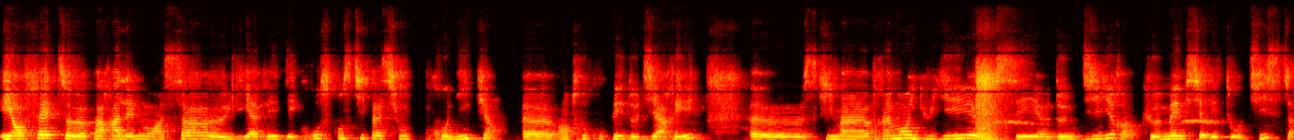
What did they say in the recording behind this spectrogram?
et en fait, euh, parallèlement à ça, euh, il y avait des grosses constipations chroniques euh, entrecoupées de diarrhée. ce qui m'a vraiment aiguillée, c'est de me dire que même si elle était autiste,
